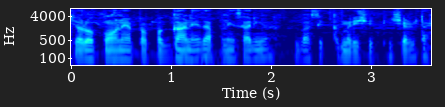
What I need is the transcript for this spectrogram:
ਚਲੋ ਪਾਉਣੇ ਆਪਾਂ ਪੱਗਾਂ ਨੇ ਤਾਂ ਆਪਣੀ ਸਾਰੀਆਂ। ਬਸ ਇੱਕ ਮੇਰੀ ਛਿੱਟੀ ਸ਼ਰਟ ਹੈ।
